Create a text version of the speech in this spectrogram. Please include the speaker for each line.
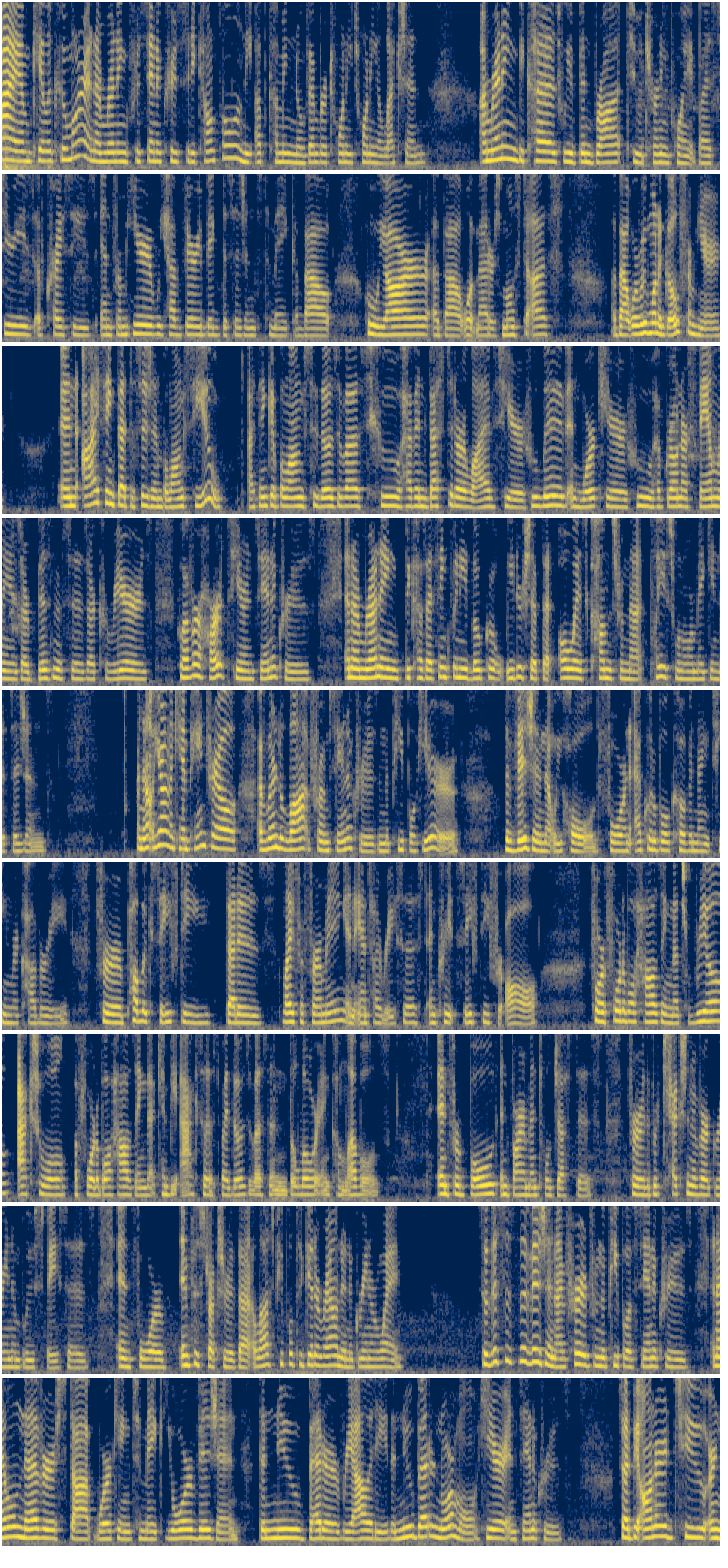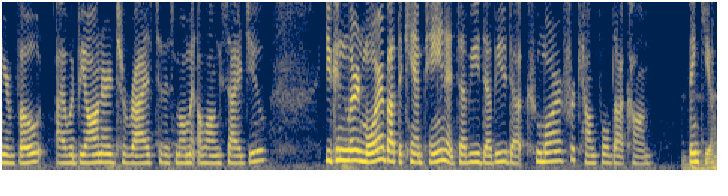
Speaker 1: Hi, I'm Kayla Kumar, and I'm running for Santa Cruz City Council in the upcoming November 2020 election. I'm running because we've been brought to a turning point by a series of crises, and from here we have very big decisions to make about who we are, about what matters most to us, about where we want to go from here. And I think that decision belongs to you. I think it belongs to those of us who have invested our lives here, who live and work here, who have grown our families, our businesses, our careers, who have our hearts here in Santa Cruz. And I'm running because I think we need local leadership that always comes from that place when we're making decisions. And out here on the campaign trail, I've learned a lot from Santa Cruz and the people here the vision that we hold for an equitable COVID 19 recovery, for public safety that is life affirming and anti racist and creates safety for all, for affordable housing that's real, actual, affordable housing that can be accessed by those of us in the lower income levels. And for bold environmental justice, for the protection of our green and blue spaces, and for infrastructure that allows people to get around in a greener way. So, this is the vision I've heard from the people of Santa Cruz, and I will never stop working to make your vision the new, better reality, the new, better normal here in Santa Cruz. So, I'd be honored to earn your vote. I would be honored to rise to this moment alongside you. You can learn more about the campaign at www.kumarforcouncil.com. Thank you.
